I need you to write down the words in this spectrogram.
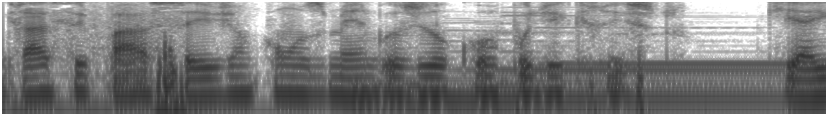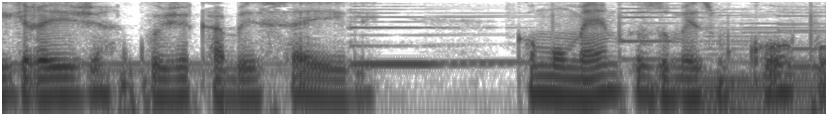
Graça e paz sejam com os membros do corpo de Cristo, que é a Igreja, cuja cabeça é Ele. Como membros do mesmo corpo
